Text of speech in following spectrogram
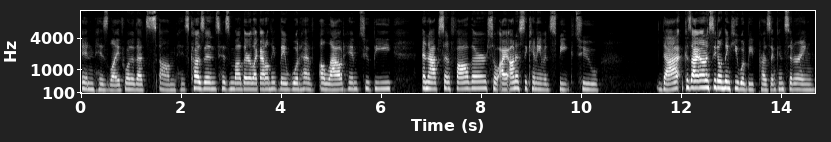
in his life, whether that's um, his cousins, his mother. Like, I don't think they would have allowed him to be an absent father. So I honestly can't even speak to that because I honestly don't think he would be present considering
